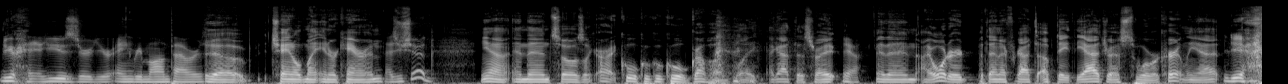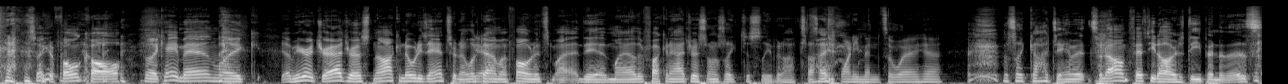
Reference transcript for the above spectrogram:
you you used your, your angry mom powers Yeah, channeled my inner Karen. as you should. Yeah, and then so I was like, all right, cool, cool, cool, cool. Grubhub, like I got this, right? Yeah. And then I ordered, but then I forgot to update the address to where we're currently at. Yeah. So I get a phone call, they're like, hey man, like I'm here at your address. Knocking, nobody's answering. I look Yeah. down at my phone, it's my the my other fucking address, and I was like, just leave it outside. Twenty minutes away. Yeah. I was like, god damn it. So now I'm fifty dollars deep into this.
